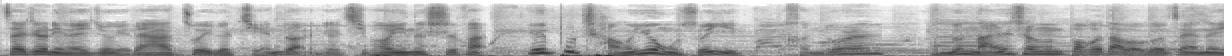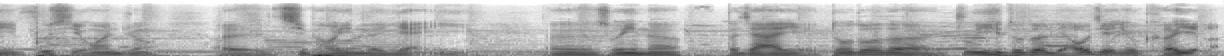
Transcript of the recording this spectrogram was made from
在这里呢，也就给大家做一个简短的这个气泡音的示范，因为不常用，所以很多人，很多男生，包括大宝哥在内，也不喜欢这种呃气泡音的演绎。嗯，所以呢，大家也多多的注意，多多了解就可以了。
